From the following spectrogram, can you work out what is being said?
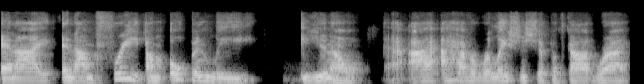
and I and I'm free, I'm openly, you know, I, I have a relationship with God where I,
